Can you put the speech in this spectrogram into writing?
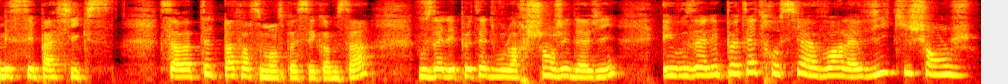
mais c'est pas fixe. Ça va peut-être pas forcément se passer comme ça. Vous allez peut-être vouloir changer d'avis et vous allez peut-être aussi avoir la vie qui change.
